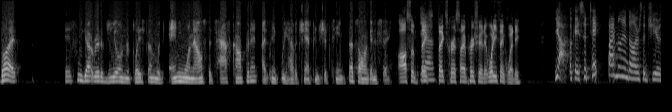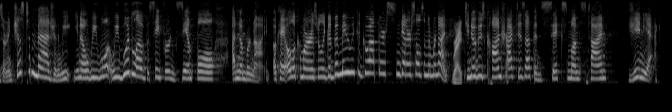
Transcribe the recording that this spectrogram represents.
But if we got rid of Geo and replaced them with anyone else that's half competent, I think we have a championship team. That's all I'm going to say. Awesome. Thanks, Yeah. thanks, Chris. I appreciate it. What do you think, Wendy? Yeah. Okay. So take five million dollars that Geo's earning. Just imagine we, you know, we want, we would love, say, for example, a number nine. Okay, Ola Kamara is really good, but maybe we could go out there and get ourselves a number nine. Right. Do you know whose contract is up in six months' time? Gignac.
